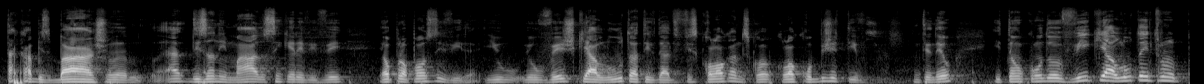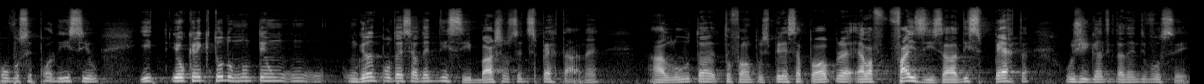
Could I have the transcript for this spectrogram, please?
estar tá cabisbaixo, é, é, desanimado, sem querer viver, é o propósito de vida. E eu, eu vejo que a luta, a atividade física, coloca, coloca o objetivo. Entendeu? Então, quando eu vi que a luta entrou, pô, você pode isso. E eu creio que todo mundo tem um, um, um grande potencial dentro de si, basta você despertar, né? A luta, estou falando por experiência própria, ela faz isso, ela desperta o gigante que está dentro de você.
